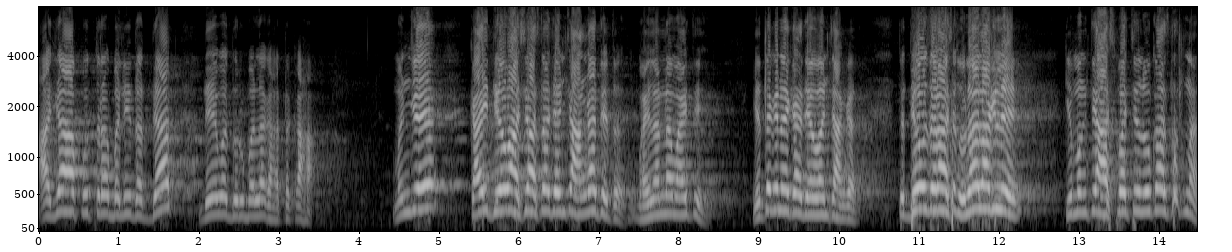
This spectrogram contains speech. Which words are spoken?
अजा पुत्र बली दद्यात देव दुर्बल घातका. म्हणजे काही देव असे असतात ज्यांच्या अंगात येतं. महिलांना माहिती आहे. येतं की नाही काय देवांच्या अंगात? तर देव जरा असे धुलायला लागले की मग ते आसपासचे लोक असतात ना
